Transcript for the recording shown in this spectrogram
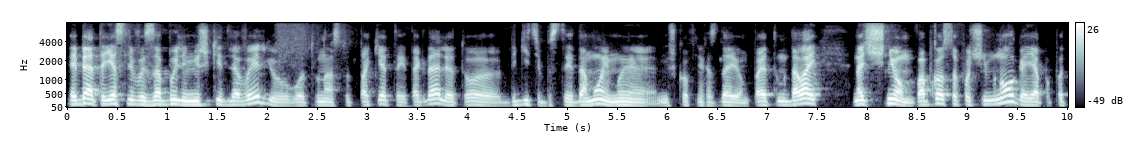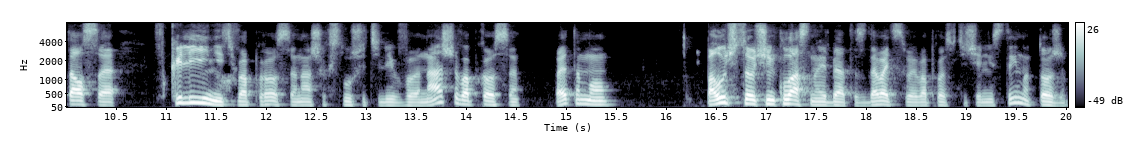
Ребята, если вы забыли мешки для value, вот у нас тут пакеты и так далее, то бегите быстрее домой, мы мешков не раздаем. Поэтому давай начнем. Вопросов очень много, я попытался вклинить вопросы наших слушателей в наши вопросы, поэтому Получится очень классно, ребята. Задавайте свои вопросы в течение стрима тоже.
